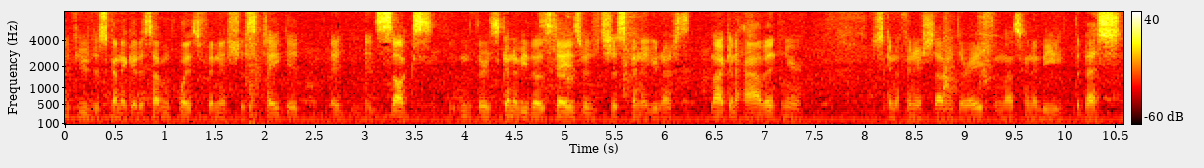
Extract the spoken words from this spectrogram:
if you're just gonna get a seventh place finish, just take it. It it sucks. There's gonna be those days where it's just gonna you're just not gonna have it, and you're just gonna finish seventh or eighth, and that's gonna be the best,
